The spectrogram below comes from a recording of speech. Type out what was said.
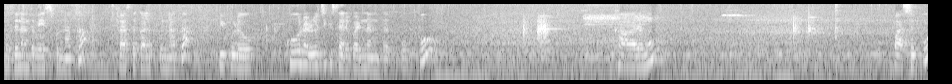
ముద్దనంతా వేసుకున్నాక కాస్త కలుపుకున్నాక ఇప్పుడు కూర రుచికి సరిపడినంత ఉప్పు కారము పసుపు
